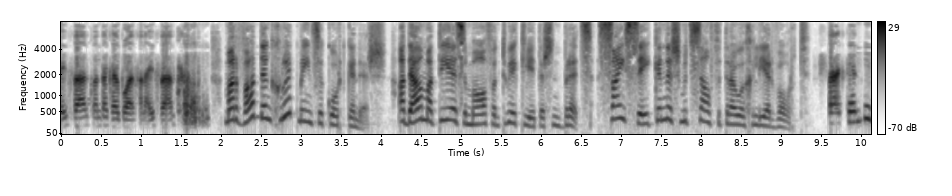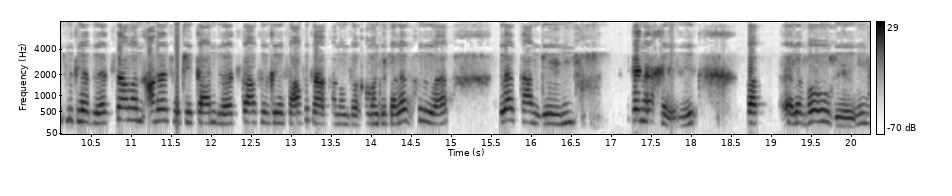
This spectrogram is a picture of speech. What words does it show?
huiswerk want ek hou baie van huiswerk. Maar wat dink groot mense kort kinders? Adel Matthee is 'n ma van twee kleuters in Brits. Sy sê kinders moet selfvertroue geleer word. Ek dink jy moet hulle blootstel aan alles wat jy kan blootstel vir hulle selfvertroue kan ontwikkel want as hulle glo hulle kan doen energie wat hulle wil doen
